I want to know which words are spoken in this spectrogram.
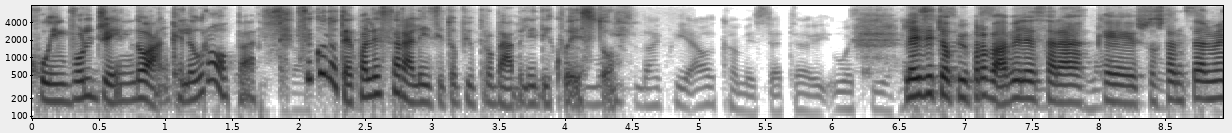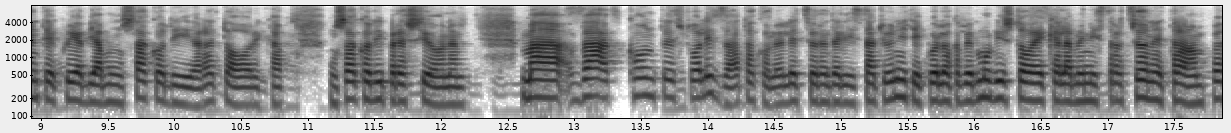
coinvolgendo anche l'Europa. Secondo te quale sarà l'esito più probabile di questo? L'esito più probabile sarà che sostanzialmente qui abbiamo un sacco di retorica, un sacco di pressione, ma va contestualizzata con l'elezione degli Stati Uniti. Quello che abbiamo visto è che l'amministrazione Trump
